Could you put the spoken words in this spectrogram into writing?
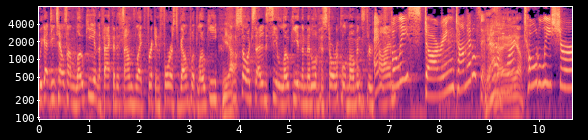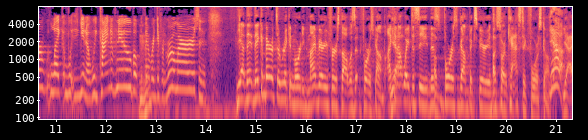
We got details on Loki and the fact that it sounds like frickin' Forrest Gump with Loki. Yeah. I'm so excited to see Loki in the middle of historical moments through and time. fully starring Tom Hiddleston. Yeah. we weren't yeah. totally sure. Like, w- you know, we kind of knew, but Mm-hmm. there were different rumors and. Yeah, they, they compare it to Rick and Morty. My very first thought was at Forrest Gump. I Yeah. cannot wait to see this Forrest Gump experience. A sarcastic Forrest Gump. Yeah. yeah,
